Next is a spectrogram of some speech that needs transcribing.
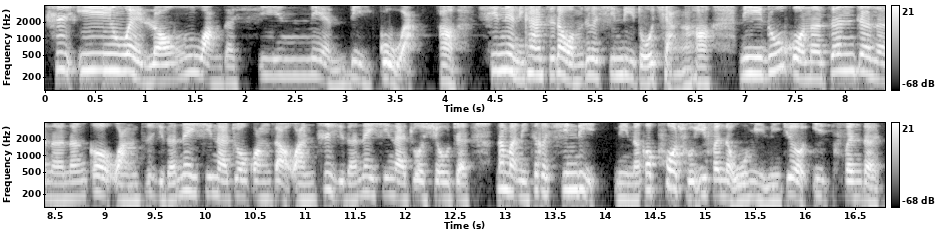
是因为龙王的心念力故啊。啊，心念，你看，知道我们这个心力多强啊！哈，你如果呢，真正的呢，能够往自己的内心来做光照，往自己的内心来做修正，那么你这个心力，你能够破除一分的无明，你就有一分的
